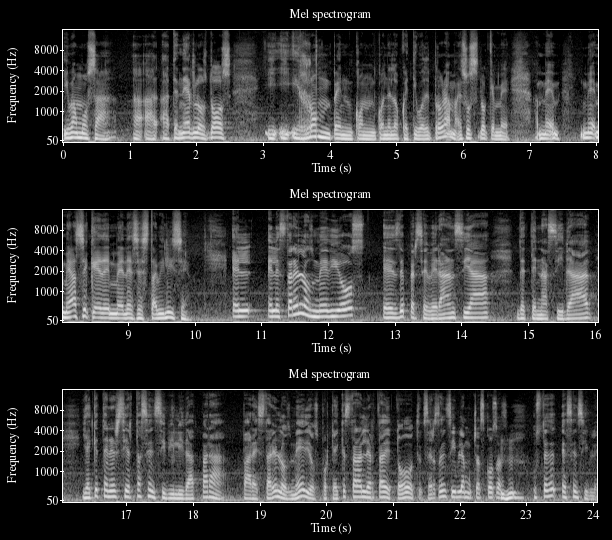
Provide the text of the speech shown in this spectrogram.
íbamos a, tener los dos y, rompen con, el objetivo del programa. Eso es lo que me, me, hace que me desestabilice. El, el estar en los medios es de perseverancia, de tenacidad y hay que tener cierta sensibilidad para, para estar en los medios, porque hay que estar alerta de todo, ser sensible a muchas cosas. ¿Usted es sensible?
